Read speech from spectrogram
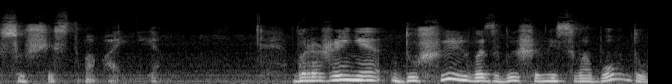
существование. Выражение души возвышенной свободу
